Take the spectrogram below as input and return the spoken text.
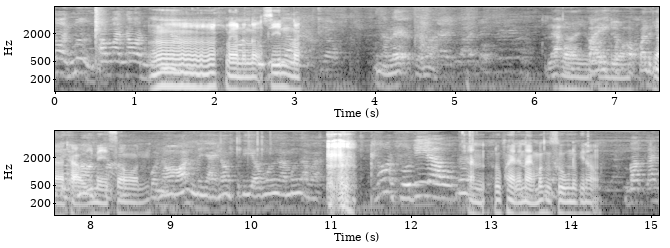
น้อยมือเขามานอนอืมแม่นั่นแหละสิ้นเลยนั่นแหละจะว่าแล้วยายอยู่คนเดียวยาเถาอีเมซอน บ่นอนไม่ใหญ่นอนคนเดียวมือมือว่ะนอนผู้เดียว อันลูกไผ่หนังบ้างสูงๆนะพี่น้อง บักอัน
